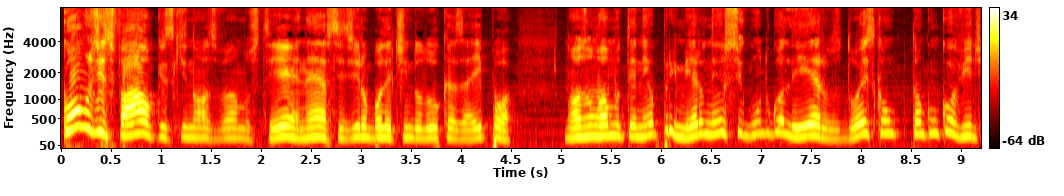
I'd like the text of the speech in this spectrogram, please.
Com os desfalques que nós vamos ter, né? Vocês viram o boletim do Lucas aí, pô. Nós não vamos ter nem o primeiro nem o segundo goleiro. Os dois estão com Covid.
